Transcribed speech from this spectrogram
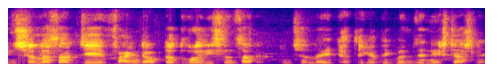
ইনশাল্লাহ স্যার যে ফাইন্ড আউটটা ধরে দিয়েছেন স্যার ইনশাল্লাহ এটা থেকে দেখবেন যে নেক্সট আসলে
